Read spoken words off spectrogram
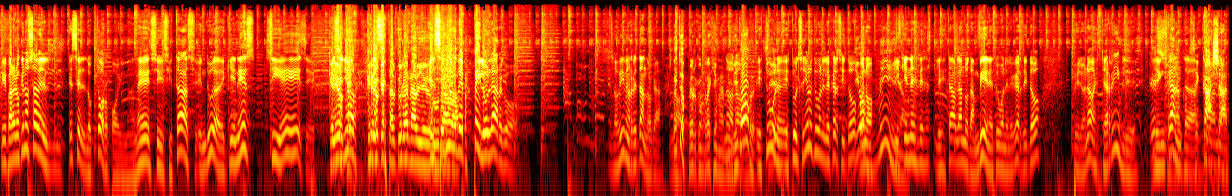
Que para los que no saben, es el doctor Poyman. Eh. Sí, si estás en duda de quién es, sí, es ese. Creo, el señor, que, creo el- que a esta altura nadie el dudaba. señor de pelo largo. Nos viven retando acá. No. Esto es peor que un régimen No, no, militar. Estuvo, Sí. el, estuvo, el señor estuvo en el ejército. Dios bueno, mío. y quien les, les- está hablando también estuvo en el ejército. Pero no, es terrible. Es Le encanta. Se callan.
